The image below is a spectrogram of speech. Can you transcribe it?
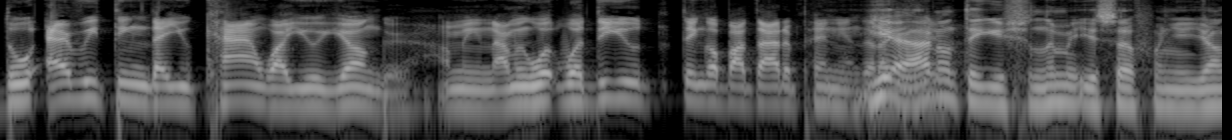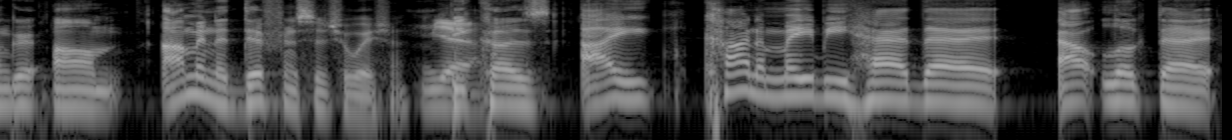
do everything that you can while you're younger. I mean, I mean, what what do you think about that opinion? that yeah, I gave? don't think you should limit yourself when you're younger. Um, I'm in a different situation Yeah. because I kind of maybe had that outlook that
